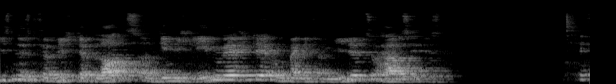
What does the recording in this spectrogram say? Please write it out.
Isen ist für mich der Platz, an dem ich leben möchte und meine Familie zu Hause ist.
